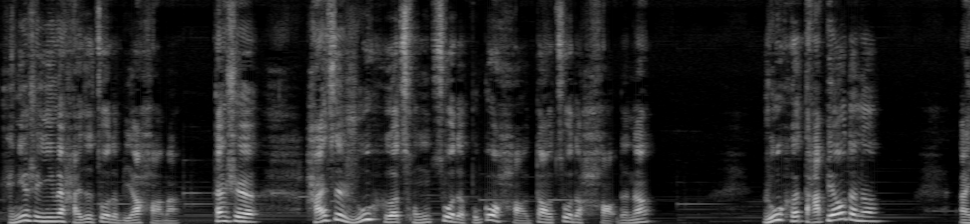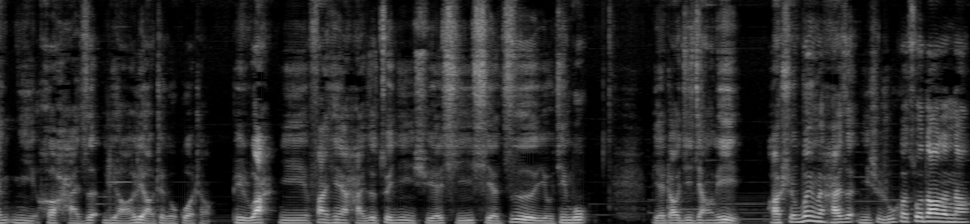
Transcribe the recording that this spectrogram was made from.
肯定是因为孩子做的比较好嘛。但是，孩子如何从做的不够好到做的好的呢？如何达标的呢？哎，你和孩子聊一聊这个过程。比如啊，你发现孩子最近学习写字有进步，别着急奖励，而是问问孩子你是如何做到的呢？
